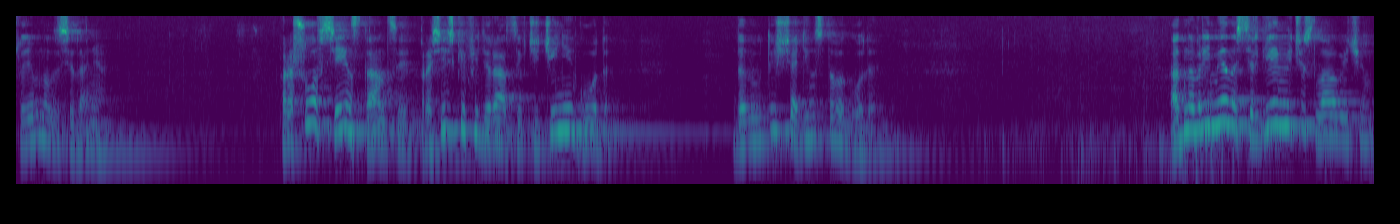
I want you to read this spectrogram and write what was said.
судебного заседания. Прошел все инстанции Российской Федерации в течение года, до 2011 года. Одновременно с Сергеем Вячеславовичем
